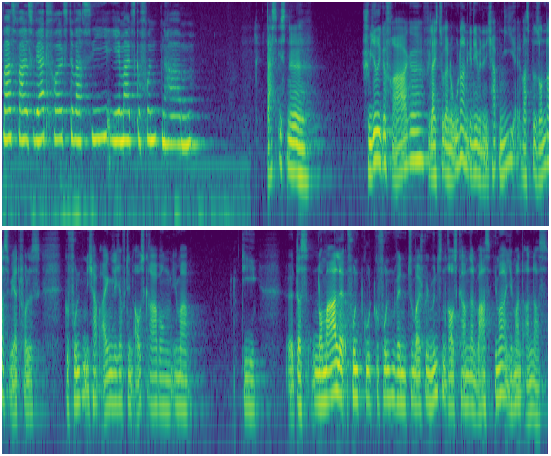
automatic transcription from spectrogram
Was war das Wertvollste, was Sie jemals gefunden haben? Das ist eine schwierige Frage, vielleicht sogar eine unangenehme, denn ich habe nie etwas besonders Wertvolles gefunden. Ich habe eigentlich auf den Ausgrabungen immer die, das normale Fundgut gefunden. Wenn zum Beispiel Münzen rauskamen, dann war es immer jemand anders.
